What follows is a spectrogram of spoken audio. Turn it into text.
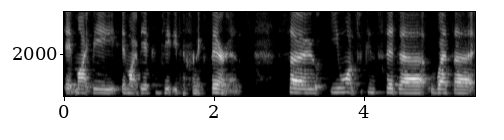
it might be it might be a completely different experience. So you want to consider whether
